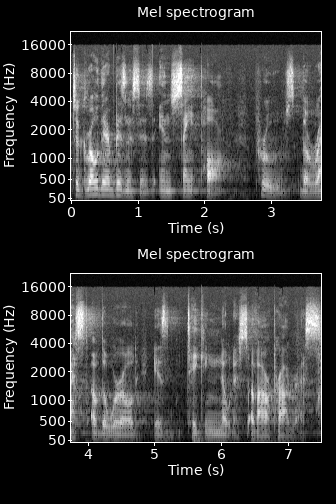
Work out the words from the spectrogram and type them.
to grow their businesses in St. Paul proves the rest of the world is taking notice of our progress.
